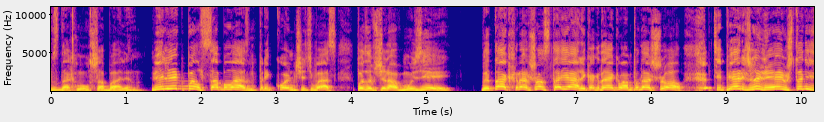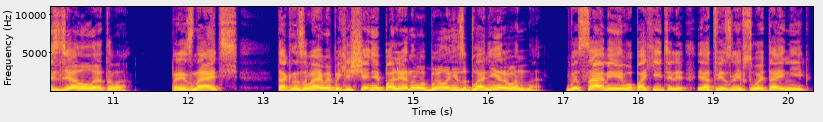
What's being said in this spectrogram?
вздохнул Шабалин. Велик был соблазн прикончить вас позавчера в музее. Вы так хорошо стояли, когда я к вам подошел. Теперь жалею, что не сделал этого. Признайтесь, так называемое похищение Поленова было не запланировано. Вы сами его похитили и отвезли в свой тайник.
